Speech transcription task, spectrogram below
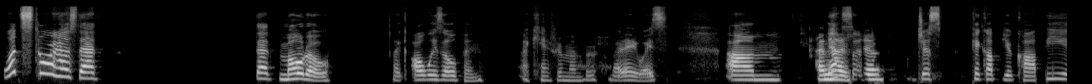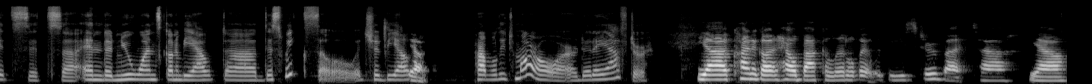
what store has that that motto, like always open? I can't remember. But anyways, um, I'm yeah, not so sure. Just pick up your copy. It's it's uh, and the new one's going to be out uh, this week, so it should be out yep. probably tomorrow or the day after yeah, I kind of got held back a little bit with Easter, but uh, yeah,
